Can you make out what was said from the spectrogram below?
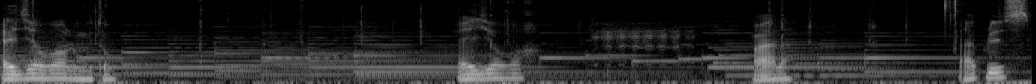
Allez dire au revoir le mouton. Allez dire au revoir. Voilà. A plus.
